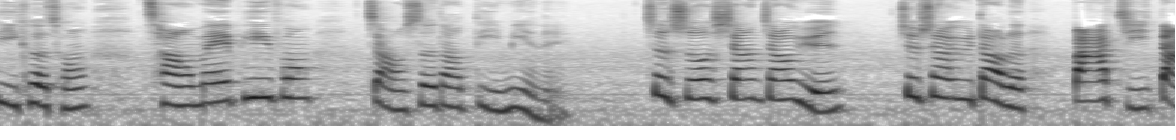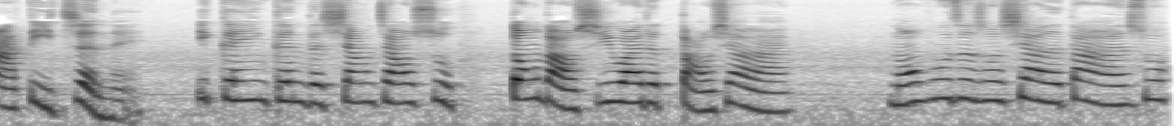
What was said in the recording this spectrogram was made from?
立刻从草莓披风照射到地面呢。这时候，香蕉园就像遇到了八级大地震呢，一根一根的香蕉树东倒西歪的倒下来。农夫这时候吓得大喊说：“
